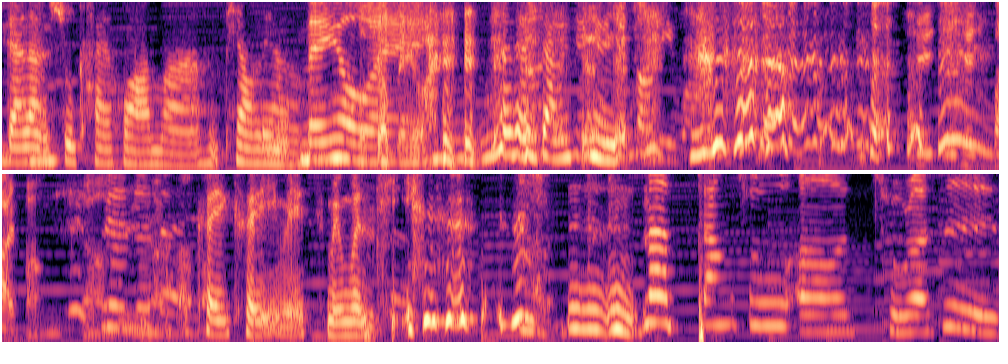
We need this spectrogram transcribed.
橄榄树开花吗？很漂亮。没有哎，没有。那 在香气。找你玩。去今天拜访你，对对对，可以可以，没没问题。嗯嗯嗯。那当初呃，除了是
